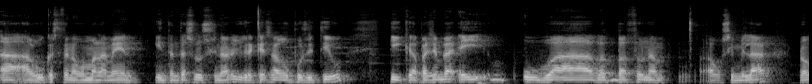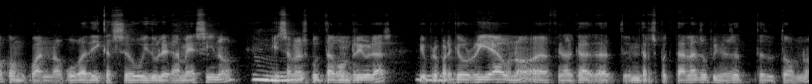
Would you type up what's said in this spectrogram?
a, algú que està fent algun malament i intentar solucionar-ho, jo crec que és algo positiu i que, per exemple, ell ho va, va, va fer una, algo similar, no? com quan algú va dir que el seu ídol era Messi, no? Mm -hmm. i se'm escoltar alguns riures, i diu, però per què us rieu, no? Al final que hem de respectar les opinions de, de tothom, no?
